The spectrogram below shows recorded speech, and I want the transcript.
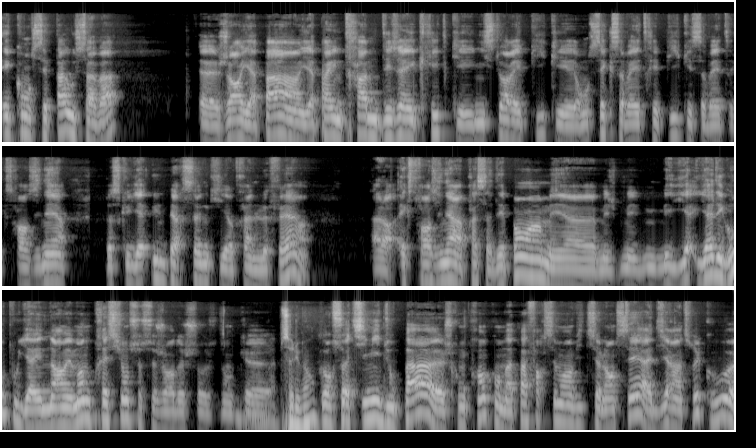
et qu'on sait pas où ça va genre, il n'y a, pas a pas une trame déjà écrite qui est une histoire épique et on sait que ça va être épique et ça va être extraordinaire parce qu'il y a une personne qui est en train de le faire. Alors, extraordinaire, après, ça dépend, hein, mais euh, mais il mais, y, a, y, a des groupes où il y a énormément de pression sur ce genre de choses. Donc, euh, Absolument. qu'on soit timide ou pas, je comprends qu'on n'a pas forcément envie de se lancer à dire un truc où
